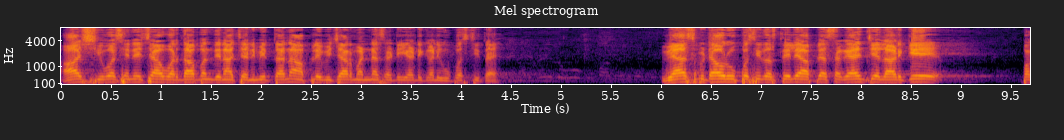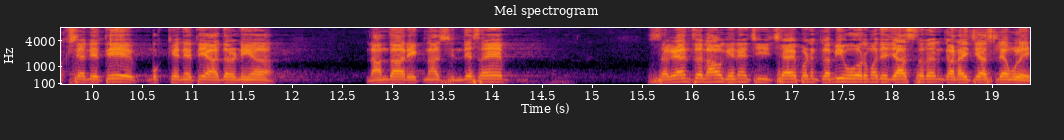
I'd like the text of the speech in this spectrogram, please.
आज शिवसेनेच्या वर्धापन दिनाच्या निमित्तानं आपले विचार मांडण्यासाठी या ठिकाणी उपस्थित आहे. व्यासपीठावर उपस्थित असलेले आपल्या सगळ्यांचे लाडके पक्षनेते मुख्य नेते आदरणीय नामदार एकनाथ शिंदेसाहेब सगळ्यांचं नाव घेण्याची इच्छा आहे पण कमी ओव्हरमध्ये जास्त रन काढायचे असल्यामुळे.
